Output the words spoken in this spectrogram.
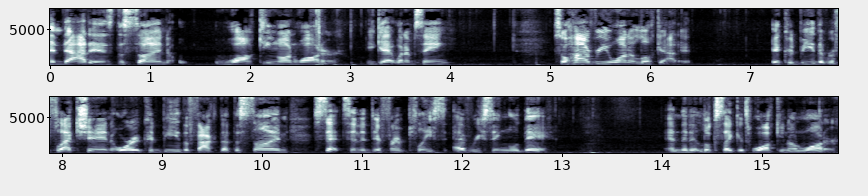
and that is the sun walking on water. You get what I'm saying? So, however you want to look at it, it could be the reflection or it could be the fact that the sun sets in a different place every single day. And then it looks like it's walking on water.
